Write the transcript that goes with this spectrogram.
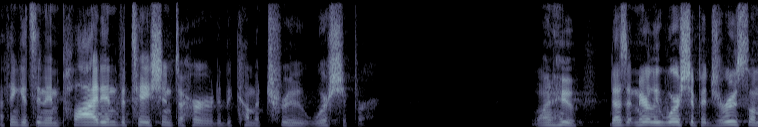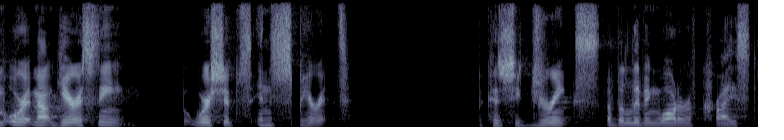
I think it's an implied invitation to her to become a true worshiper. One who doesn't merely worship at Jerusalem or at Mount Gerizim, but worships in spirit because she drinks of the living water of Christ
